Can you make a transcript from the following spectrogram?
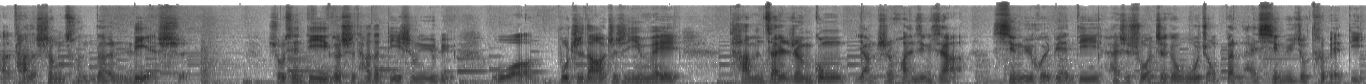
呃，它的生存的劣势。首先，第一个是它的低生育率，我不知道这是因为它们在人工养殖环境下性欲会变低，还是说这个物种本来性欲就特别低。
